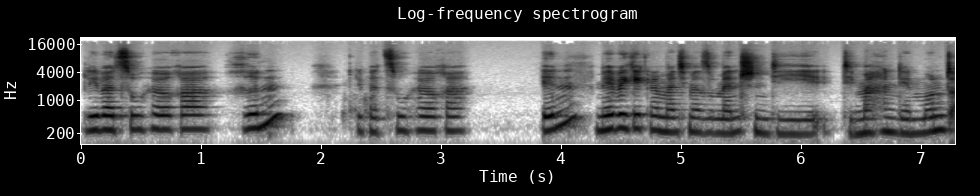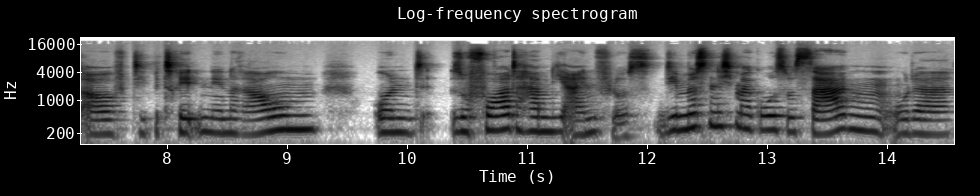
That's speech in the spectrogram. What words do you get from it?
lieber Zuhörerin, lieber Zuhörer, in. Mir begegnen manchmal so Menschen, die, die machen den Mund auf, die betreten den Raum und sofort haben die Einfluss. Die müssen nicht mal groß was sagen oder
